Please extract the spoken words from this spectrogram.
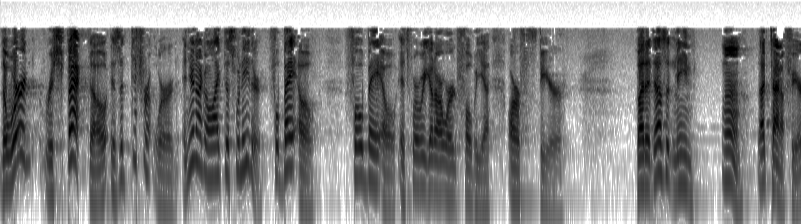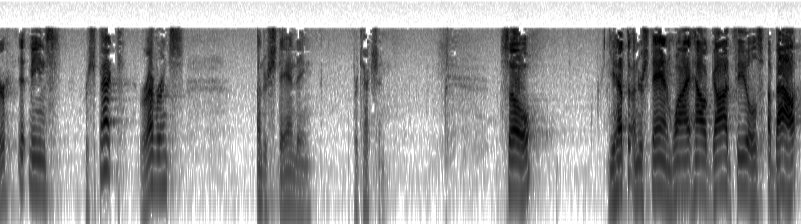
the word respect, though, is a different word. And you're not going to like this one either. Phobeo. Phobeo. It's where we get our word phobia or fear. But it doesn't mean uh, that kind of fear. It means respect, reverence, understanding, protection. So, you have to understand why, how God feels about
